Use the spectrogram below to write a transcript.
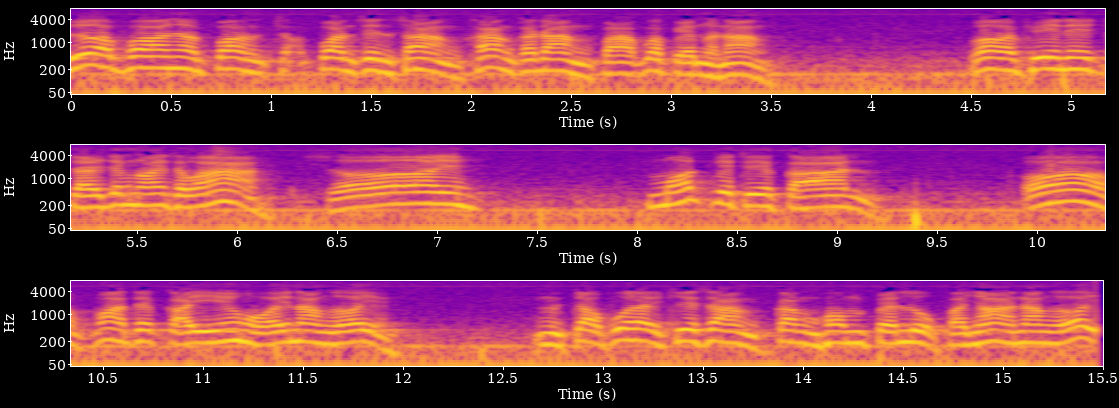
เรือพอเนี่ยป้อนป้อนสิ้นสร้างข้างกระดังปากว่าเปลี่ยนบานาง ว่าพี่นี่ใจจังน้อยแต่ว่าเสยมดวิธีการอ๋อมาแต่ไก่หอยนางเอ้ย เจ้าผู้ใดขี้สร้างกังหมเป็นลูกปัญญานางเอ้ย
